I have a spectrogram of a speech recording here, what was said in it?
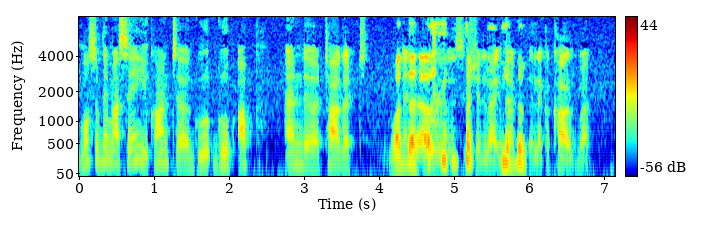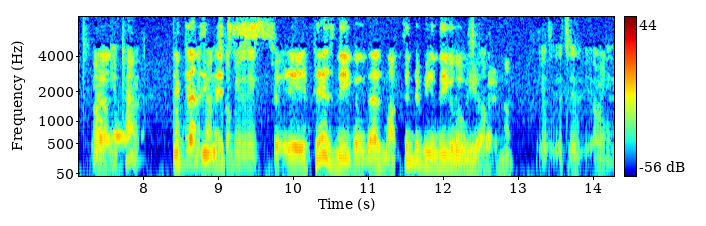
Most of them are saying you can't uh, group group up and uh, target What the hell? shit like that, like a cult. But no, Yeah. you can. You can. can. It's. It's, it is legal. There's nothing to be illegal over It's here com- right now. it's it, I mean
